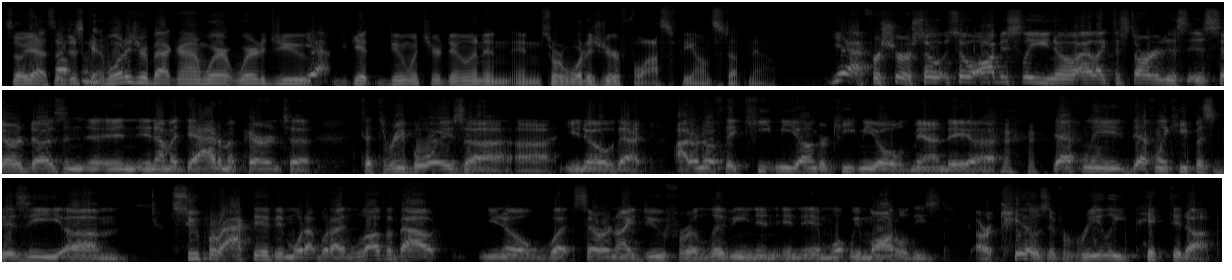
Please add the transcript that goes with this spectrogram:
So yeah, so just get, what is your background? Where where did you Um, Yeah. get doing what you're doing, and and sort of what is your philosophy on stuff now? Yeah, for sure. So, so obviously, you know, I like to start it as, as Sarah does, and, and and I'm a dad. I'm a parent to to three boys. Uh, uh, you know that I don't know if they keep me young or keep me old, man. They uh, definitely definitely keep us busy. Um, super active, and what I, what I love about you know what Sarah and I do for a living, and, and and what we model these our kiddos have really picked it up.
